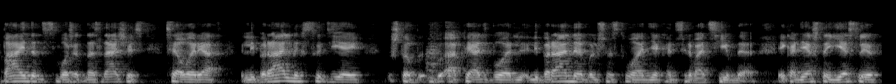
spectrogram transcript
Байден сможет назначить целый ряд либеральных судей, чтобы опять было либеральное большинство, а не консервативное. И, конечно, если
